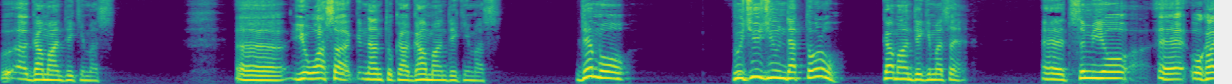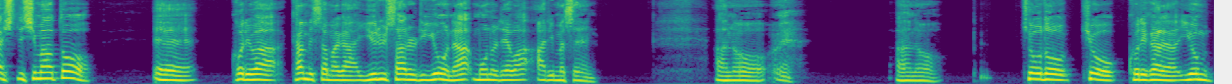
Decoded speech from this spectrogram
我慢できます。弱さなんとか我慢できます。でも、不従順だと我慢できません。えー、罪を、えー、犯してしまうと、えー、これは神様が許されるようなものではありません。あの、あの、ちょうど今日これから読む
